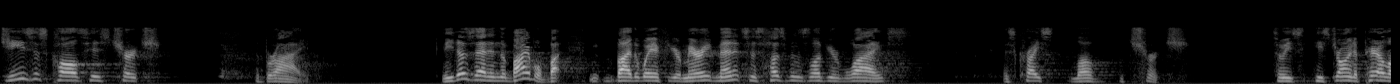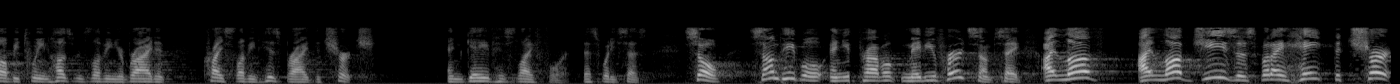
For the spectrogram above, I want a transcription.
Jesus calls his church the bride. And he does that in the Bible. By, by the way, if you're married men, it says, Husbands, love your wives as Christ loved the church. So he's, he's drawing a parallel between husbands loving your bride and Christ loving his bride, the church, and gave his life for it. That's what he says. So, some people, and you probably, maybe you've heard some say, I love, I love Jesus, but I hate the church.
